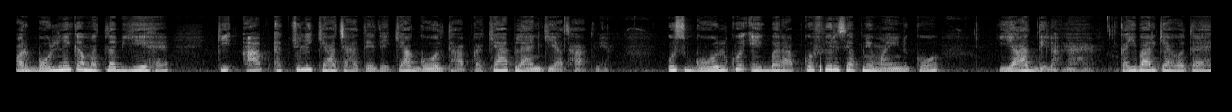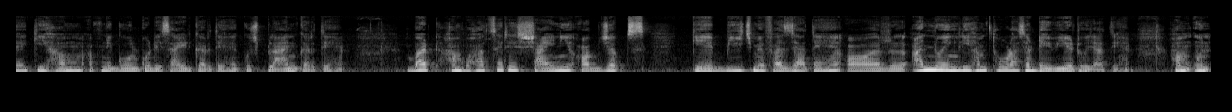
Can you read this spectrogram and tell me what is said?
और बोलने का मतलब ये है कि आप एक्चुअली क्या चाहते थे? क्या गोल था आपका? क्या प्लान किया था आपने? उस गोल को एक बार आपको फिर से अपने माइंड को याद दिलाना है। कई बार क्या होता है कि हम अपने गोल को डिसाइड करते हैं, कुछ प्लान करते हैं बट हम बहुत सारे शाइनी ऑब्जेक्ट्स के बीच में फंस जाते हैं और अनोइंगली हम थोड़ा सा डेविएट हो जाते हैं। हम उन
